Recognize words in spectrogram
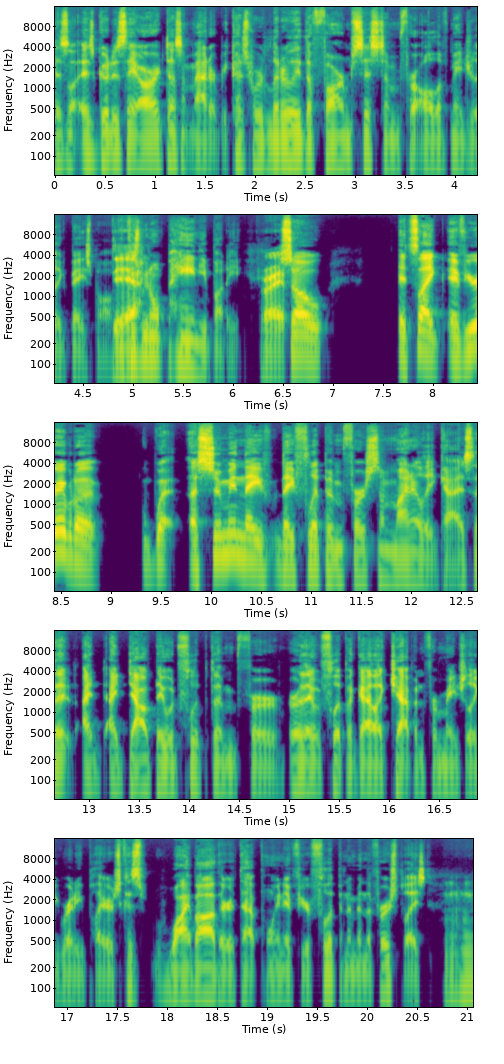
as as good as they are, it doesn't matter because we're literally the farm system for all of Major League Baseball because we don't pay anybody. Right. So it's like if you're able to, wh- assuming they they flip him for some minor league guys, that I I doubt they would flip them for, or they would flip a guy like Chapman for major league ready players because why bother at that point if you're flipping them in the first place? hmm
